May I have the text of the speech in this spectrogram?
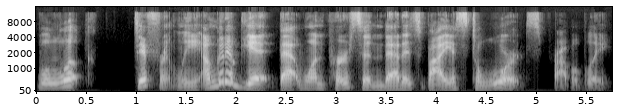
will look differently. I'm going to get that one person that it's biased towards, probably.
